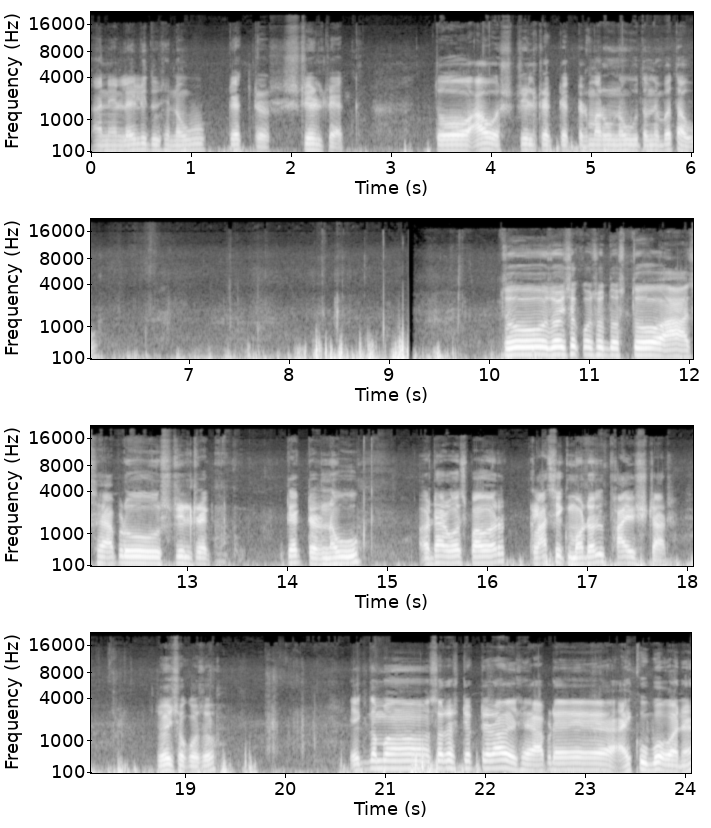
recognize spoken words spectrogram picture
અને લઈ લીધું છે નવું ટ્રેક્ટર, સ્ટીલ ટ્રેક. તો આવો સ્ટીલ ટ્રેક, ટ્રેક્ટર મારું નવું તમને બતાવું. તો જોઈ શકો છો દોસ્તો, આ છે આપણું સ્ટીલ ટ્રેક ટ્રેક્ટર નવું. અઢાર horse power classic model five star જોઈ શકો છો. એકદમ સરસ ટ્રેક્ટર આવે છે. આપણે હાઈકું બહુ અને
